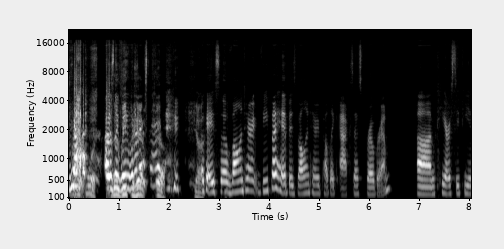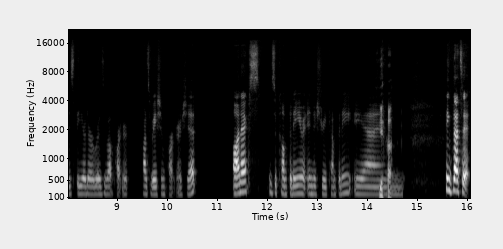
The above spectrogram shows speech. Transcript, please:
yeah. I was like, wait, what did I say? Yeah. okay, so voluntary VIPA HIP is voluntary public access program. Um, TRCP is Theodore Roosevelt Partner Conservation Partnership onX is a company or industry company, and yeah. I think that's it.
